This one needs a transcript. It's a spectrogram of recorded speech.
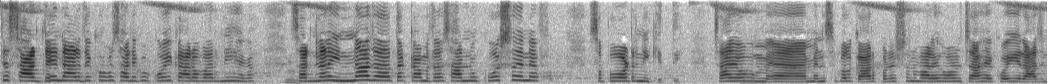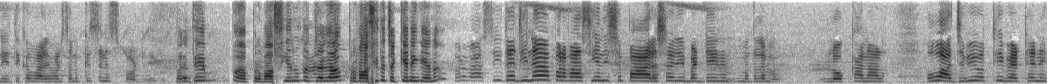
ਤੇ ਸਾਡੇ ਨਾਲ ਦੇਖੋ ਸਾਡੇ ਕੋਲ ਕੋਈ ਕਾਰੋਬਾਰ ਨਹੀਂ ਹੈਗਾ। ਸਾਡੇ ਨਾਲ ਇੰਨਾ ਜ਼ਿਆਦਾ ਧੱਕਾ ਮਤਲਬ ਸਾਨੂੰ ਕੁਛ ਨੇ ਸਪੋਰਟ ਨਹੀਂ ਕੀਤੀ। ਚਾਹੇ ਉਹ ਮਿਊਨਿਸਪਲ ਕਾਰਪੋਰੇਸ਼ਨ ਵਾਲੇ ਹੋਣ ਚਾਹੇ ਕੋਈ ਰਾਜਨੀਤਿਕ ਵਾਲੇ ਹੋਣ ਸਾਨੂੰ ਕਿਸੇ ਨੇ ਸਪੋਰਟ ਨਹੀਂ ਕੀਤੀ। ਪਰ ਇੱਥੇ ਪ- ਪ੍ਰਵਾਸੀਆਂ ਨੂੰ ਤਾਂ ਜਗ੍ਹਾ ਪ੍ਰਵਾਸੀ ਤਾਂ ਚੱਕੇ ਨਹੀਂ ਗਏ ਨਾ? ਪ੍ਰਵਾਸੀ ਤਾਂ ਜਿਨ੍ਹਾਂ ਪ੍ਰਵਾਸੀਆਂ ਦੀ ਸਿਫਾਰਿਸ਼ ਹੈ ਜੀ ਵੱਡੇ ਮਤਲਬ ਲੋਕਾਂ ਨਾਲ ਉਹ ਅੱਜ ਵੀ ਉੱਥੇ ਹੀ ਬੈਠੇ ਨੇ।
